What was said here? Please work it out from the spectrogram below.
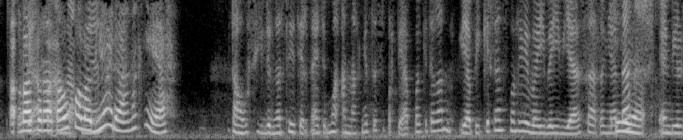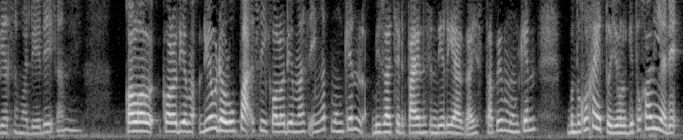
eh, nggak pernah tahu kalau dia ada anaknya ya? Tahu sih dengar sih ceritanya. Cuma anaknya tuh seperti apa? Kita kan ya pikir kan seperti bayi-bayi biasa. Ternyata iya. yang dilihat sama dede kan kalau kalau dia dia udah lupa sih kalau dia masih inget mungkin bisa ceritain sendiri ya guys. Tapi mungkin bentuknya kayak tuyul gitu kali ya dek?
